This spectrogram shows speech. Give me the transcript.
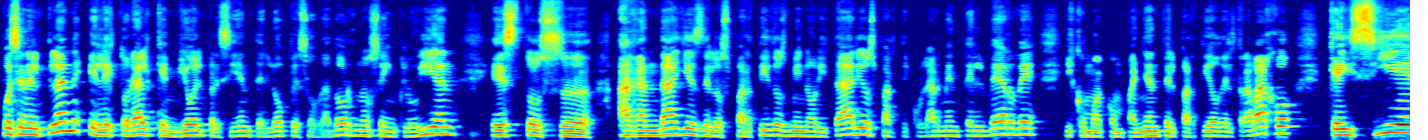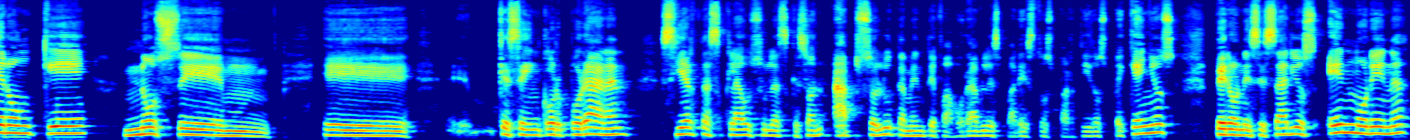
pues en el plan electoral que envió el presidente López Obrador no se incluían estos uh, agandalles de los partidos minoritarios, particularmente el Verde y como acompañante el Partido del Trabajo, que hicieron que no se mm, eh, que se incorporaran ciertas cláusulas que son absolutamente favorables para estos partidos pequeños, pero necesarios en Morena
